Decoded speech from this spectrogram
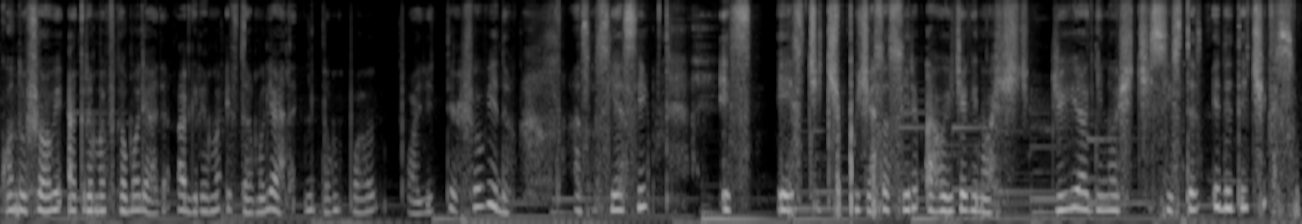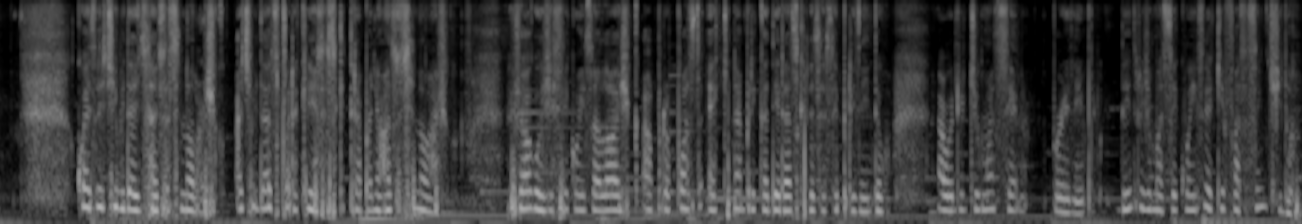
quando chove, a grama fica molhada. A grama está molhada, então pode ter chovido. Associa-se este tipo de assassino aos diagnosticistas e detetives. Quais atividades de raciocínio lógico? Atividades para crianças que trabalham raciocínio lógico. Jogos de sequência lógica. A proposta é que na brincadeira as crianças representam a ordem de uma cena, por exemplo, dentro de uma sequência que faça sentido.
